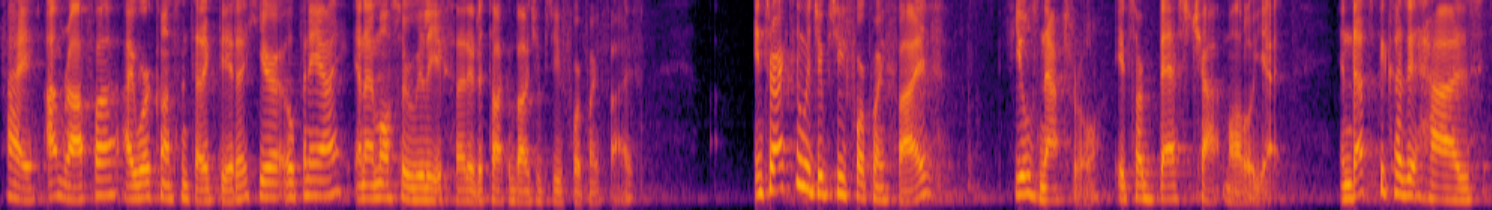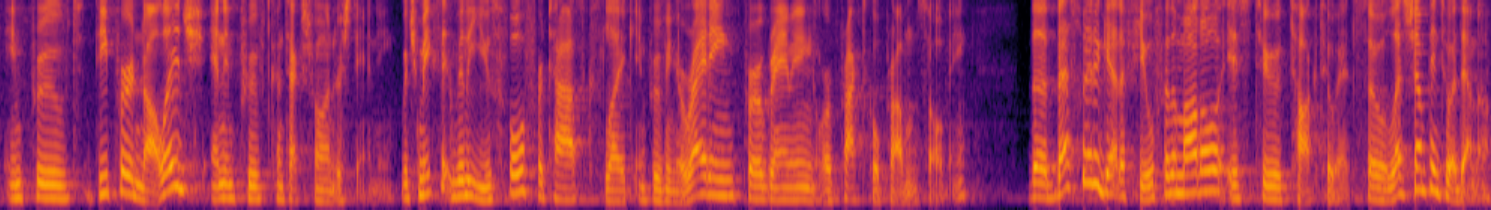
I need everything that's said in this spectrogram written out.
Hi, I'm Rafa. I work on synthetic data here at OpenAI, and I'm also really excited to talk about GPT 4.5. Interacting with GPT 4.5 feels natural. It's our best chat model yet. And that's because it has improved deeper knowledge and improved contextual understanding, which makes it really useful for tasks like improving your writing, programming, or practical problem solving. The best way to get a feel for the model is to talk to it. So let's jump into a demo.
